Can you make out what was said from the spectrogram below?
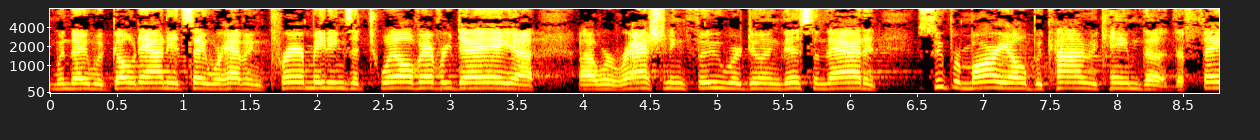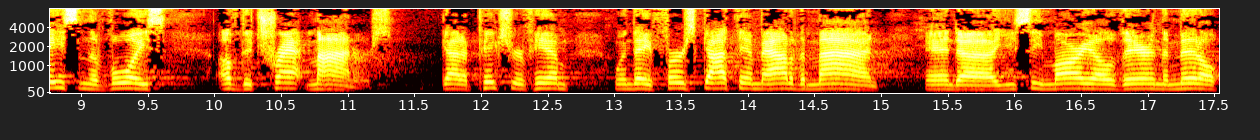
when they would go down, he'd say, "We're having prayer meetings at 12 every day. Uh, uh, we're rationing food. We're doing this and that." And Super Mario became became the the face and the voice of the trap miners. Got a picture of him when they first got them out of the mine. And uh, you see Mario there in the middle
